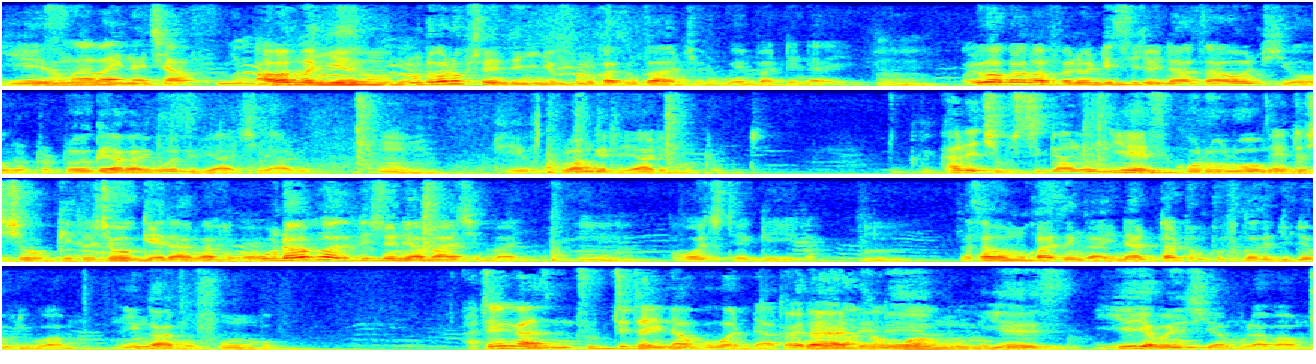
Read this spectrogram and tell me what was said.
Yes. buli omu aba alina kyafunye mu- abamanyi olaba n'okusenza enyingi ofuna omukazi ogaa nti ono gwe mbadde naye oli wakola nga final decision nasalawo nti ono totogeranga bibuuzi bya kiralo Mm. nti kulwange teyali mututte kale kikusigalemu yes ku lulwo. Tokyogeranga onabakola decision yaba akimanyi? Mm. oba okitegeera? Nasaba omukazi ng'alina ttatu mutuufu nga zijjudde buli wamu naye nga mufumbo ate nga mututte talinako wadde yes ye yamanyi kiyamulabamu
